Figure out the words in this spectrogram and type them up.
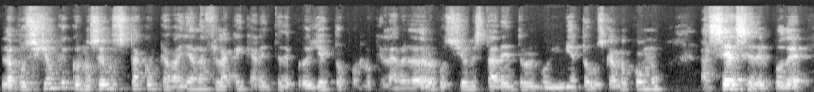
la oposición que conocemos está con caballada flaca y carente de proyecto, por lo que la verdadera oposición está dentro del movimiento buscando cómo hacerse del poder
